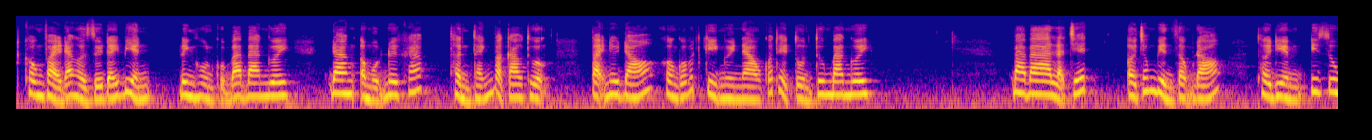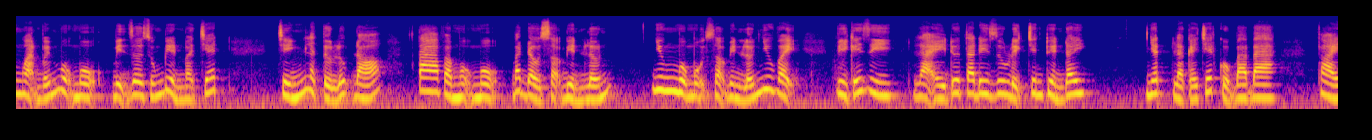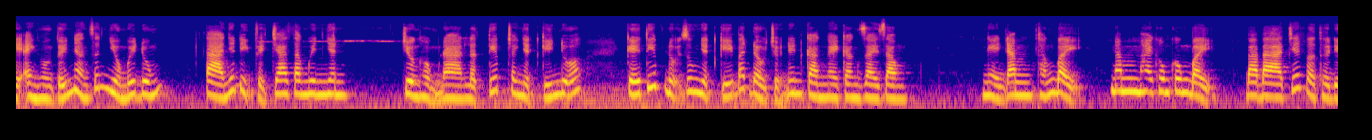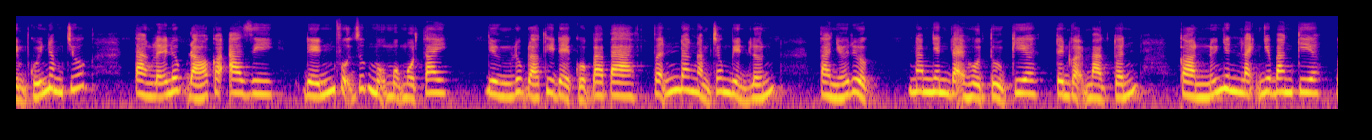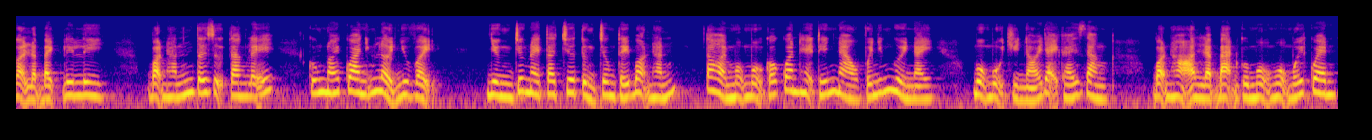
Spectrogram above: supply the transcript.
không phải đang ở dưới đáy biển, linh hồn của ba ba ngươi đang ở một nơi khác, thần thánh và cao thượng, tại nơi đó không có bất kỳ người nào có thể tổn thương ba ngươi. Ba ba là chết, ở trong biển rộng đó, thời điểm đi du ngoạn với mụ mụ bị rơi xuống biển mà chết. Chính là từ lúc đó, ta và mụ mụ bắt đầu sợ biển lớn. Nhưng mụ mụ sợ biển lớn như vậy, vì cái gì lại đưa ta đi du lịch trên thuyền đây? Nhất là cái chết của ba ba, phải ảnh hưởng tới nàng rất nhiều mới đúng. Ta nhất định phải tra ra nguyên nhân. Trương Hồng Na lật tiếp trang nhật ký nữa. Kế tiếp nội dung nhật ký bắt đầu trở nên càng ngày càng dài dòng. Ngày 5 tháng 7 năm 2007, ba ba chết vào thời điểm cuối năm trước. Tàng lễ lúc đó có A Di đến phụ giúp mụ mụ một tay, nhưng lúc đó thi thể của ba ba vẫn đang nằm trong biển lớn. Ta nhớ được, nam nhân đại hồ tủ kia tên gọi Mạc Tuấn, còn nữ nhân lạnh như băng kia gọi là Bạch Lily. Bọn hắn tới dự tang lễ cũng nói qua những lời như vậy, nhưng trước nay ta chưa từng trông thấy bọn hắn. Ta hỏi mụ mụ có quan hệ thế nào với những người này, mụ mụ chỉ nói đại khái rằng bọn họ là bạn của mụ mụ mới quen.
